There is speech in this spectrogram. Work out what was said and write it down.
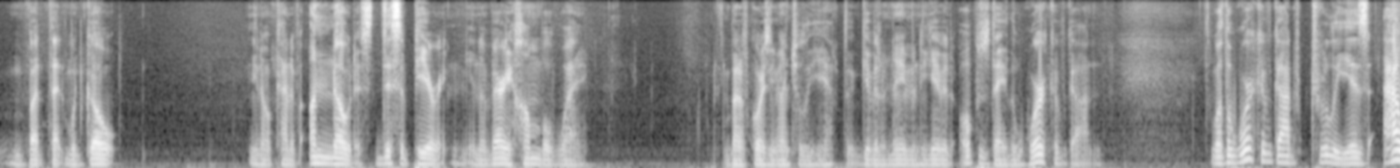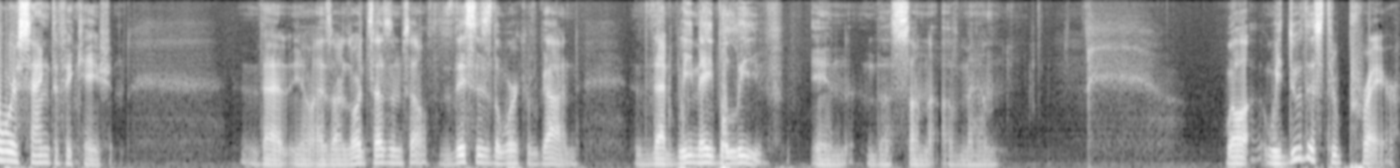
but that would go, you know, kind of unnoticed, disappearing in a very humble way. But of course, eventually he had to give it a name, and he gave it Opus Dei, the work of God. Well, the work of God truly is our sanctification. That, you know, as our Lord says himself, this is the work of God, that we may believe in the Son of Man. Well, we do this through prayer.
